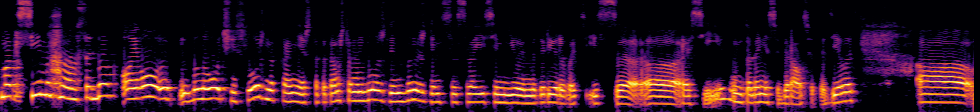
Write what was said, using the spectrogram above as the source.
Максим, а, судьба у него было очень сложно, конечно, потому что он вынужден, вынужден со своей семьей эмигрировать из э, России. никогда не собирался это делать. А,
